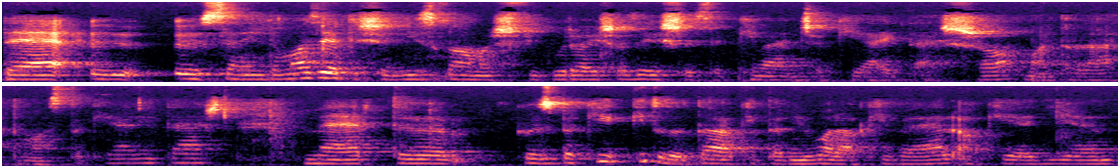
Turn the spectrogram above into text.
De ő, ő szerintem azért is egy izgalmas figura, és azért is leszek kíváncsi a kiállításra, majd ha látom azt a kiállítást, mert közben ki, ki tudott alakítani valakivel, aki egy ilyen,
